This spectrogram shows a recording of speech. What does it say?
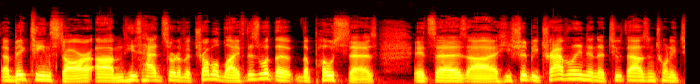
a big teen star. Um, he's had sort of a troubled life. This is what the, the post says. It says uh, he should be traveling in a 2022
